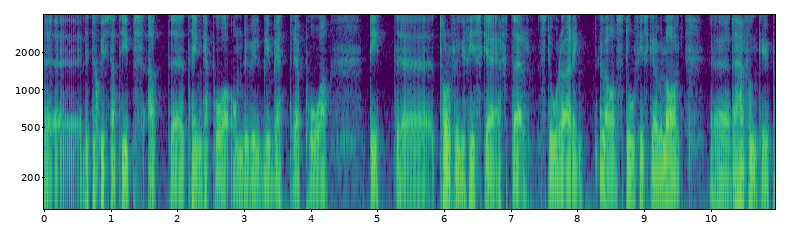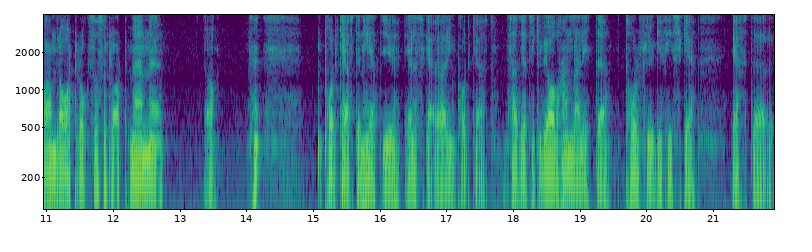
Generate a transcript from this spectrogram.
eh, lite schyssta tips att eh, tänka på om du vill bli bättre på ditt eh, torrflugefiske efter storöring. Eller ja, storfiske överlag. Eh, det här funkar ju på andra arter också såklart. Men eh, ja, podcasten heter ju Älska öring podcast. Så att jag tycker vi avhandlar lite torrflugefiske efter,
